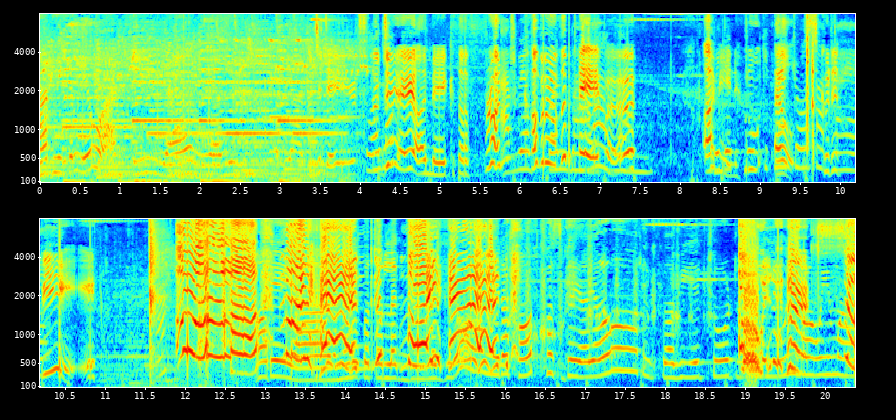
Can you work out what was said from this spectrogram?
हम लोग बाहर निकल गए वो आंटी यार वो आगे अभी आगे Today's the day I make the front cover of the paper. I mean, who else could it be? Ah! अरे My यार मेरे को hand! तो लग My गई लग गई। यार, hand! मेरा हाथ फंस गया यार अभी ये चोट Oh, लगी। it उई माँ, hurts उई माँ। so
